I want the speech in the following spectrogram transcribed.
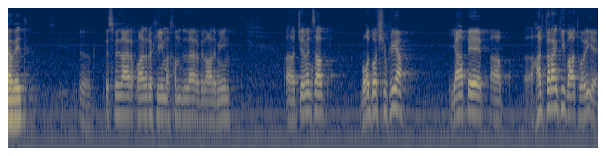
جاوید۔ بسم اللہ الرحمن الرحیم، الحمد للہ رب العالمین۔ چیئرمین صاحب، بہت بہت شکریہ۔ یہاں پہ ہر طرح کی بات ہو رہی ہے۔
